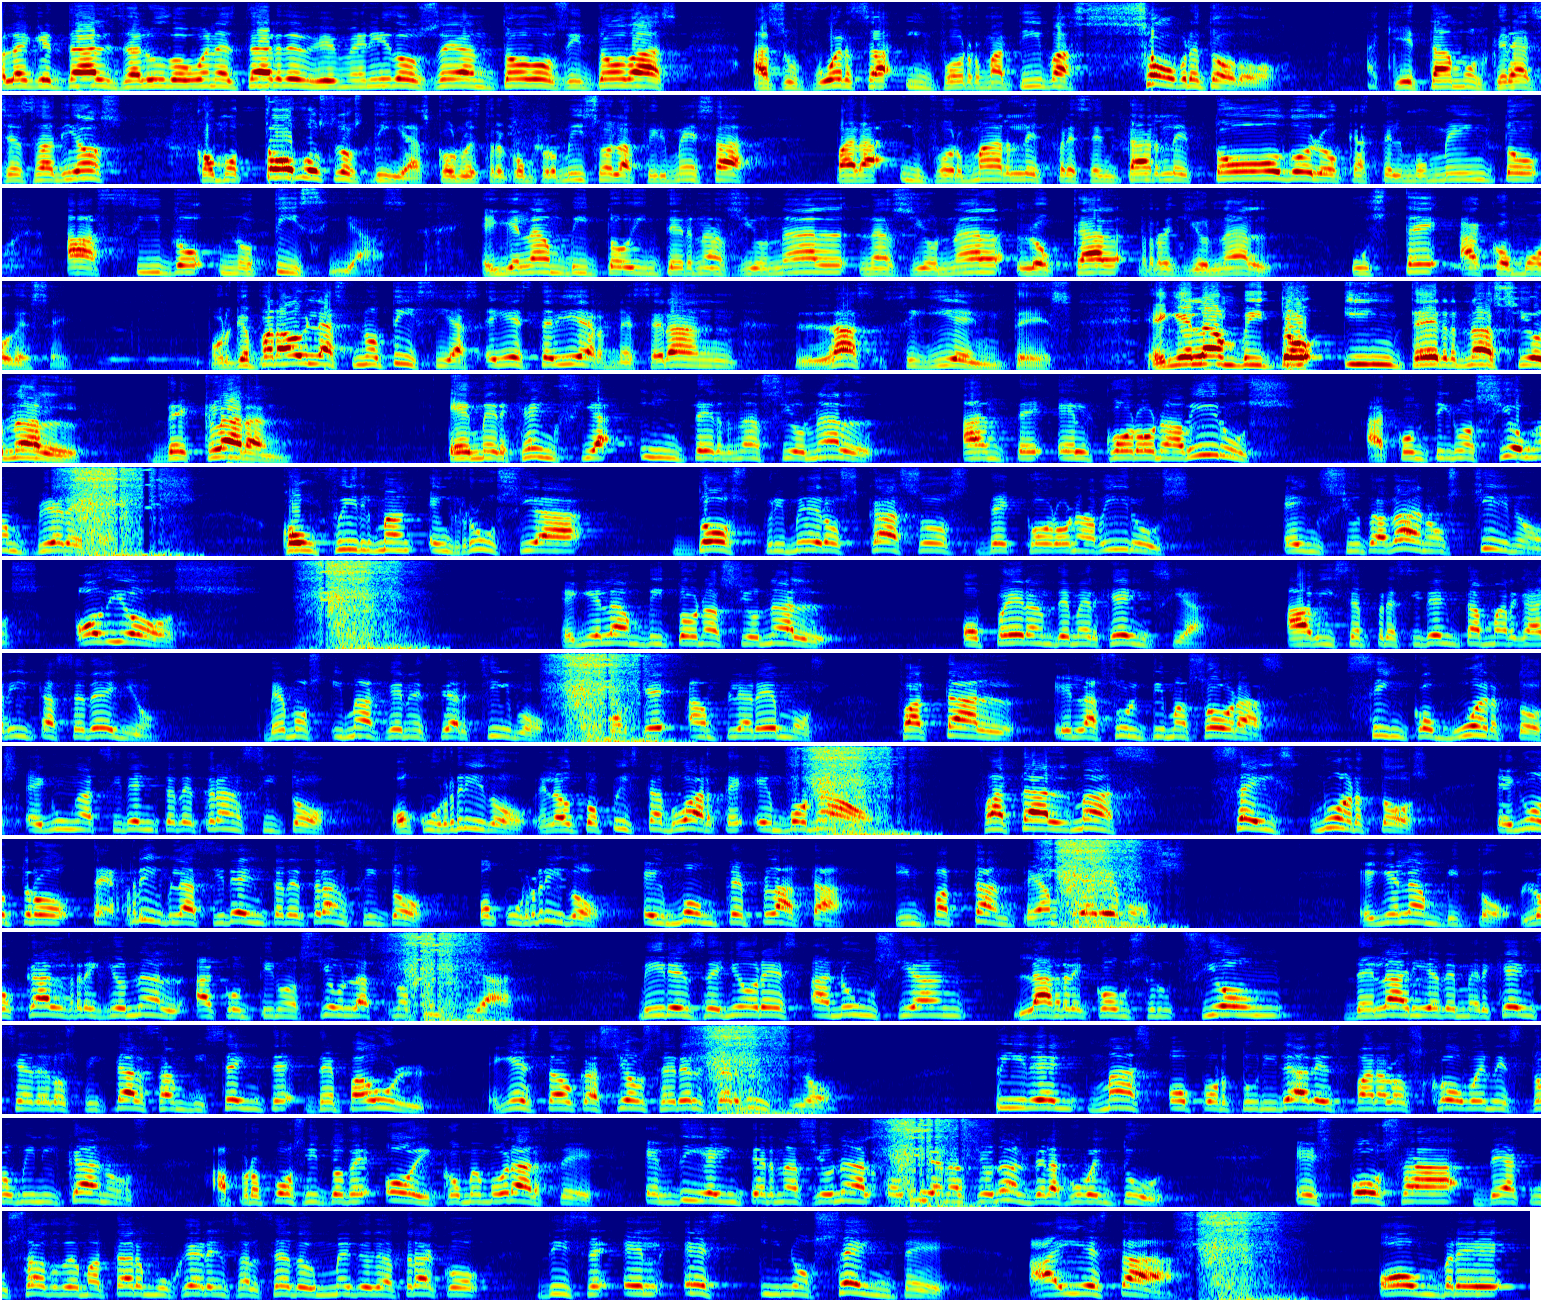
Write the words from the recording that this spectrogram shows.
Hola, ¿qué tal? Saludos, buenas tardes, bienvenidos sean todos y todas a su fuerza informativa sobre todo. Aquí estamos, gracias a Dios, como todos los días, con nuestro compromiso, la firmeza para informarles, presentarles todo lo que hasta el momento ha sido noticias en el ámbito internacional, nacional, local, regional. Usted acomódese. Porque para hoy las noticias en este viernes serán las siguientes. En el ámbito internacional declaran emergencia internacional ante el coronavirus. A continuación ampliaremos. Confirman en Rusia dos primeros casos de coronavirus en ciudadanos chinos. ¡Oh Dios! En el ámbito nacional operan de emergencia a vicepresidenta Margarita Cedeño. Vemos imágenes de archivo. ¿Por qué ampliaremos? Fatal en las últimas horas. Cinco muertos en un accidente de tránsito ocurrido en la autopista Duarte en Bonao. Fatal más. Seis muertos en otro terrible accidente de tránsito ocurrido en Monte Plata. Impactante. Ampliaremos. En el ámbito local regional, a continuación las noticias. Miren, señores, anuncian la reconstrucción del área de emergencia del Hospital San Vicente de Paul. En esta ocasión será el servicio. Piden más oportunidades para los jóvenes dominicanos a propósito de hoy conmemorarse el Día Internacional o Día Nacional de la Juventud. Esposa de acusado de matar mujer en Salcedo en medio de atraco, dice él es inocente. Ahí está. Hombre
